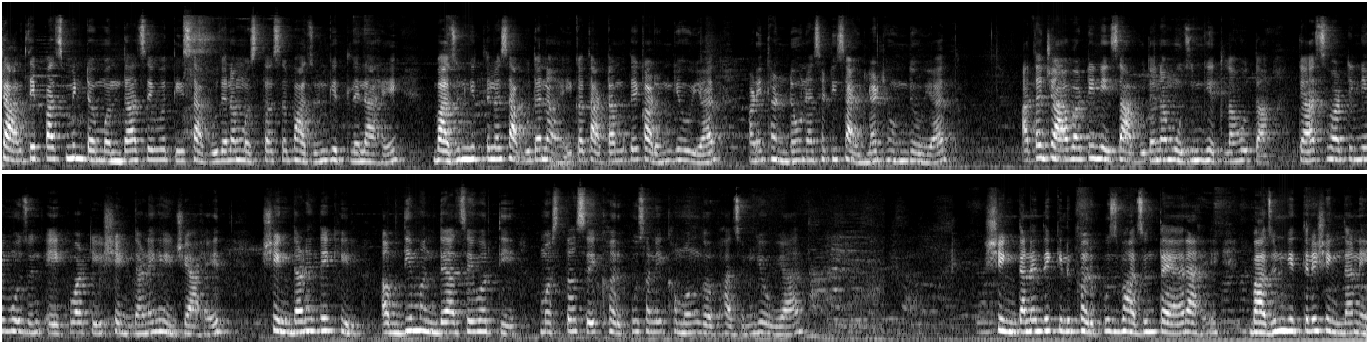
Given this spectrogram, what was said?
चार ते पाच मिनटं मंद आचेवरती साबुदाणा मस्त असं भाजून घेतलेला आहे. भाजून घेतलेला साबुदाणा एका ताटामध्ये काढून घेऊयात आणि थंड होण्यासाठी साईडला ठेवून देऊयात. आता ज्या वाटीने साबुदाणा मोजून घेतला होता त्याच वाटीने मोजून एक वाटी शेंगदाणे घ्यायचे आहेत. शेंगदाणे देखील अगदी मंद आचेवरती मस्त असे खरपूस आणि खमंग भाजून घेऊयात. शेंगदाणे देखील खरपूस भाजून तयार आहे. भाजून घेतलेले शेंगदाणे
